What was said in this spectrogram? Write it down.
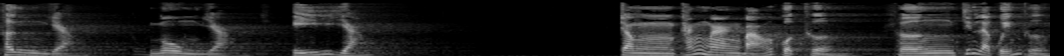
thân giáo, Ngôn giáo, Ý giáo. Trong thắng mang bảo quật thượng Thượng chính là quyển thượng.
